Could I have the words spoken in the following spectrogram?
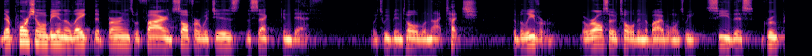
Their portion will be in the lake that burns with fire and sulfur, which is the second death, which we've been told will not touch the believer. But we're also told in the Bible, as we see this group,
